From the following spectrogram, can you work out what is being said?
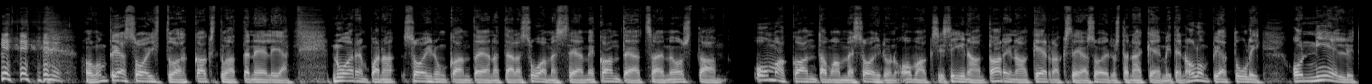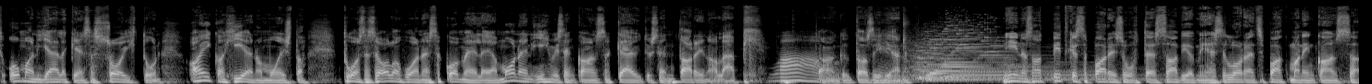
Olympiasoihtua 2004 nuorempana soihdun kantajana täällä Suomessa ja me kantajat saimme ostaa oma kantamamme soihdun omaksi. Siinä on tarinaa kerrakseen ja soihdusta näkee, miten Olympia tuli, on niellyt oman jälkeensä soihtuun. Aika hieno muisto. Tuossa se olohuoneessa komeilee ja monen ihmisen kanssa käyty sen tarina läpi. Wow. Tämä on kyllä tosi hieno. Niina, sä oot pitkässä parisuhteessa aviomiehesi Lorenz Backmanin kanssa.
